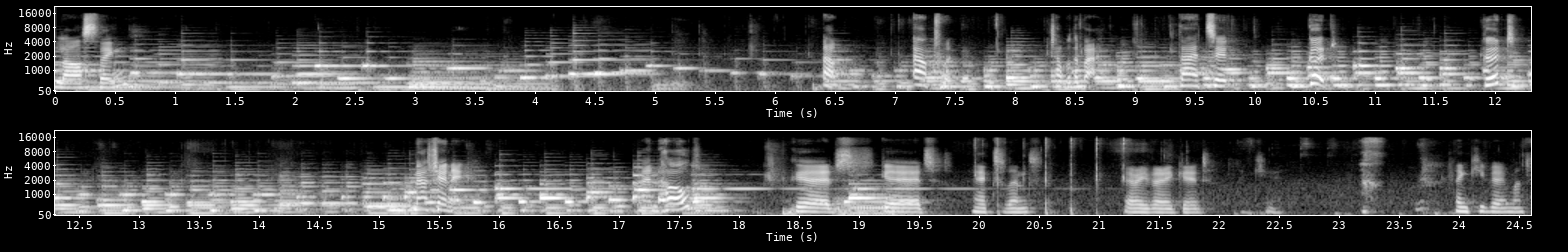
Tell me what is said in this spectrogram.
last thing. Outward, top of the back. That's it. Good. Good. Now shinny. And hold. Good, good. Excellent. Very, very good. Thank you. Thank you very much.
